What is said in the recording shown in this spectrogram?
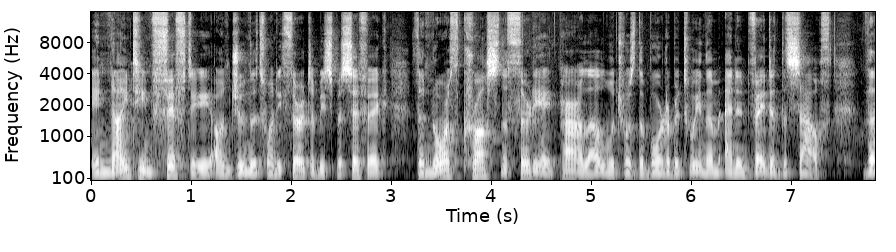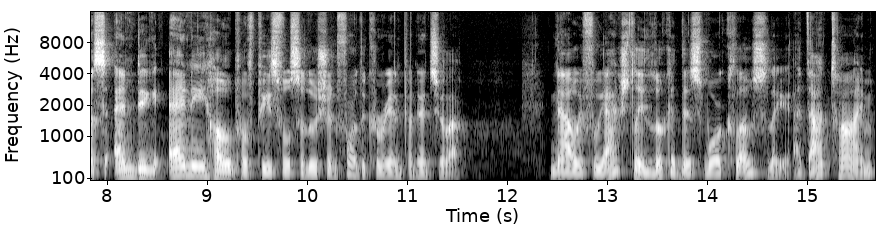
In 1950, on June the 23rd to be specific, the North crossed the 38 parallel, which was the border between them, and invaded the South, thus ending any hope of peaceful solution for the Korean peninsula. Now, if we actually look at this more closely, at that time,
